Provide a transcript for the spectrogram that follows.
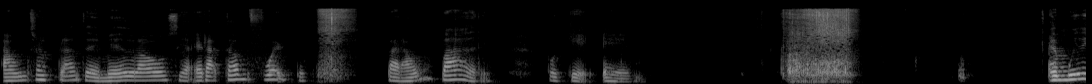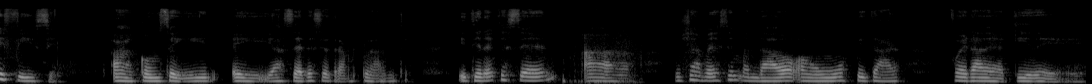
a un trasplante de médula ósea, era tan fuerte para un padre, porque eh, es muy difícil a ah, conseguir y hacer ese trasplante. Y tiene que ser a ah, muchas veces mandado a un hospital fuera de aquí de,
